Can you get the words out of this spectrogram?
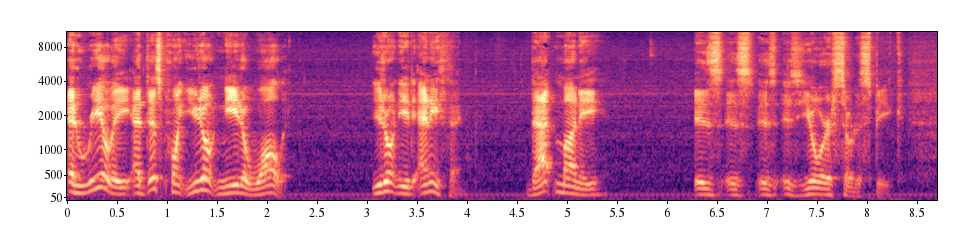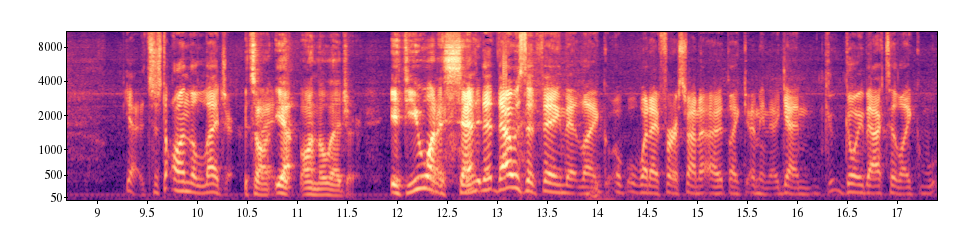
and really, at this point, you don't need a wallet. You don't need anything. That money is is is, is yours, so to speak. Yeah, it's just on the ledger. It's on right? yeah on the ledger. If you want to send that, it, that, was the thing that like when I first found out. Like I mean, again, g- going back to like w-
